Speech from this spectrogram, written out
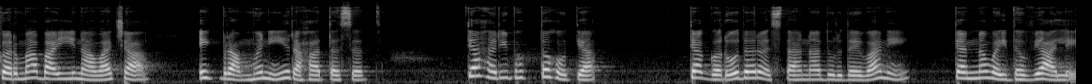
कर्माबाई नावाच्या एक ब्राह्मणी राहत असत. त्या हरिभक्त होत्या. त्या गरोदर असताना दुर्दैवाने त्यांना वैधव्य आले.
